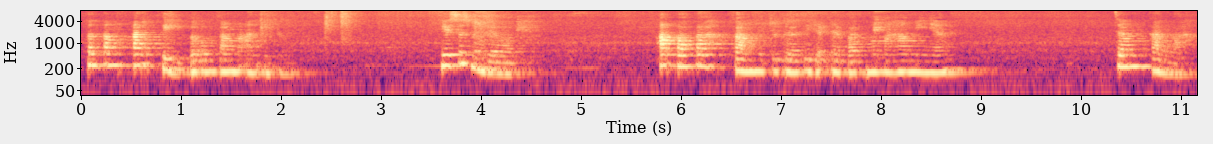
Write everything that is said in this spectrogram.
tentang arti perumpamaan itu. Yesus menjawab, Apakah kamu juga tidak dapat memahaminya? Camkanlah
